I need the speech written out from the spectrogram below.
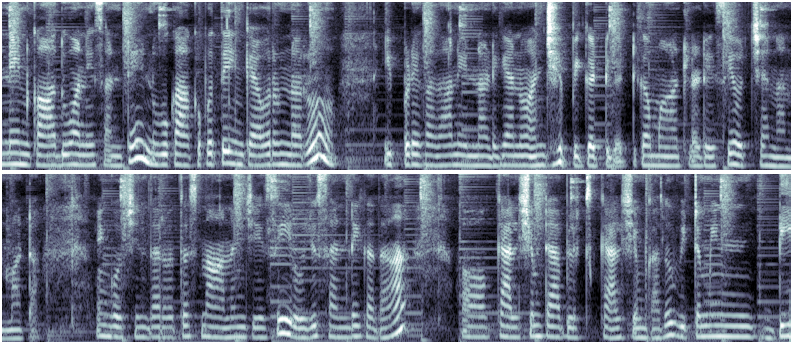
నేను కాదు అనేసి అంటే నువ్వు కాకపోతే ఇంకెవరున్నారు? ఇప్పుడే కదా నిన్ను అడిగాను అని చెప్పి గట్టి గట్టిగా మాట్లాడేసి వచ్చాను అనమాట ఇంకొచ్చిన తర్వాత స్నానం చేసి ఈరోజు సండే కదా కాల్షియం ట్యాబ్లెట్స్ కాల్షియం కాదు విటమిన్ డి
